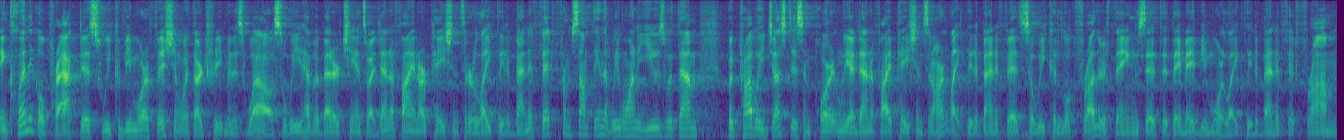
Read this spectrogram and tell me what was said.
In clinical practice, we could be more efficient with our treatment as well. So we have a better chance of identifying our patients that are likely to benefit from something that we want to use with them, but but probably just as importantly, identify patients that aren't likely to benefit so we could look for other things that, that they may be more likely to benefit from.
